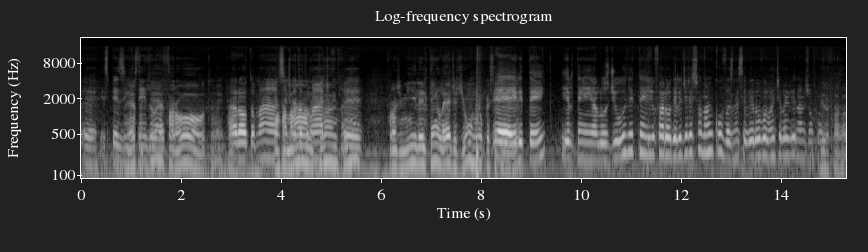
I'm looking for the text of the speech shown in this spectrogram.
É, esse pezinho que tem aqui do é lado. farol, é pra- Farol automático, sentimento automático. tanque, é. né? farol de milha. Ele tem o LED diurno, né? Eu percebi. É, né? ele tem. E ele tem a luz diurna e tem e o farol dele é direcional em curvas, né? Você virou o volante e vai virando junto com Vira farol.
